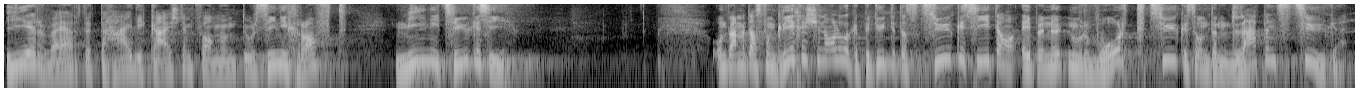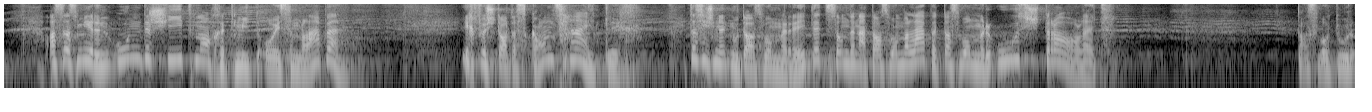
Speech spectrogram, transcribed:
ihr werdet den Heiligen Geist empfangen und durch seine Kraft meine Züge sein. Und wenn wir das vom Griechischen anschauen, bedeutet das Zeugen sein da eben nicht nur Wortzeugen, sondern Lebenszeugen. Also, dass wir einen Unterschied machen mit unserem Leben. Ich verstehe das ganzheitlich. Das ist nicht nur das, was wir reden, sondern auch das, was wir leben, das, was wir ausstrahlen. Das, was durch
